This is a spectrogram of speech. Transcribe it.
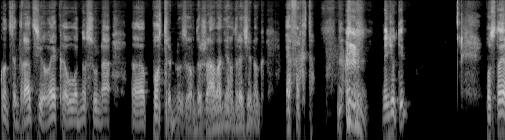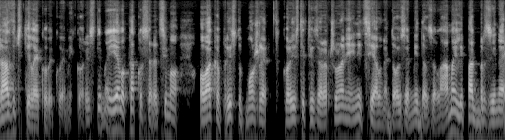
koncentraciju leka u odnosu na e, potrebnu za održavanje određenog efekta. Međutim, postoje različiti lekovi koje mi koristimo i evo kako se recimo ovakav pristup može koristiti za računanje inicijalne doze midazolama ili pak brzine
